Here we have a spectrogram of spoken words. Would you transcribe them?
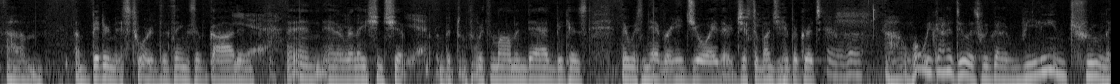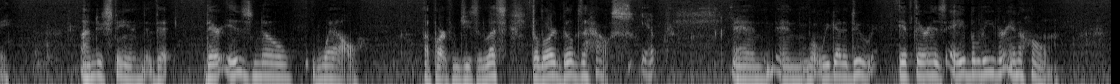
um, a bitterness toward the things of God and Yeah. and, and a relationship Yeah. with mom and dad because there was never any joy. They're just a bunch of hypocrites. Mm-hmm. Uh, what we've got to do is we've got to really and truly understand that there is no well apart from Jesus unless the Lord builds a house. Yep. And and what we got to do, if there is a believer in a home,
